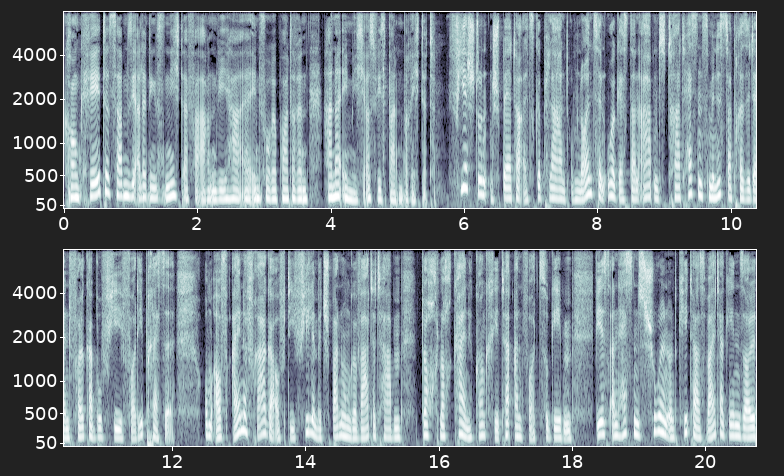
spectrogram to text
Konkretes haben sie allerdings nicht erfahren, wie HR-Inforeporterin Hanna Immich aus Wiesbaden berichtet. Vier Stunden später als geplant, um 19 Uhr gestern Abend, trat Hessens Ministerpräsident Volker Bouffier vor die Presse, um auf eine Frage, auf die viele mit Spannung gewartet haben, doch noch keine konkrete Antwort zu geben. Wie es an Hessens Schulen und Kitas weitergehen soll,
